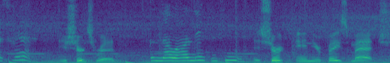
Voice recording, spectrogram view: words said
it's red. Your shirt's red. And now I need to see. His shirt and your face match.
